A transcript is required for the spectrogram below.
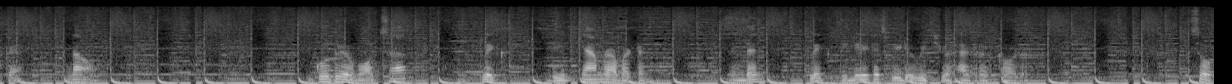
Okay, now go to your WhatsApp, click the camera button and then click the latest video which you had recorded. So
